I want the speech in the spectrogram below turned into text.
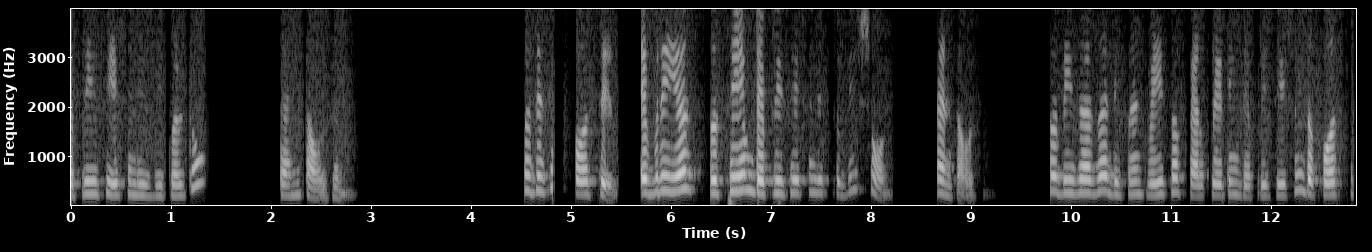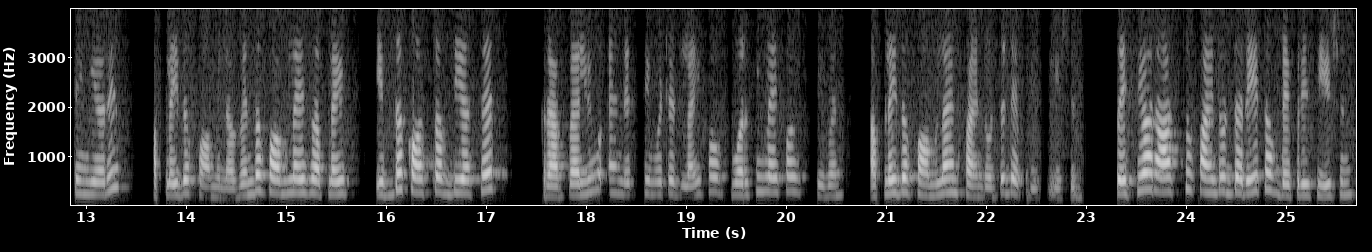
depreciation is equal to 10,000 so this is first year. Every year the same depreciation is to be shown 10,000. So these are the different ways of calculating depreciation. The first thing here is apply the formula. When the formula is applied, if the cost of the asset, scrap value and estimated life of working life is given, apply the formula and find out the depreciation. So if you are asked to find out the rate of depreciation,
